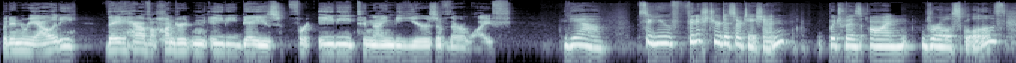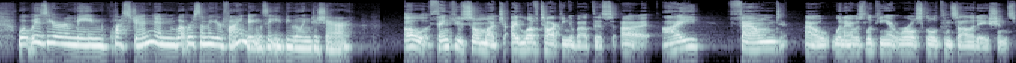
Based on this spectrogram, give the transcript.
But in reality, they have 180 days for 80 to 90 years of their life. Yeah. So you finished your dissertation, which was on rural schools. What was your main question, and what were some of your findings that you'd be willing to share? Oh, thank you so much. I love talking about this. Uh, I found out when I was looking at rural school consolidations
